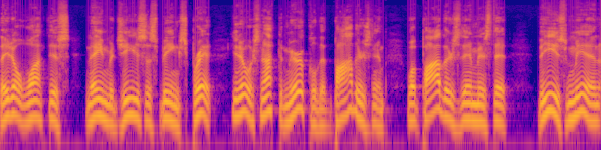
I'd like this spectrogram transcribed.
They don't want this name of Jesus being spread. You know, it's not the miracle that bothers them. What bothers them is that these men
